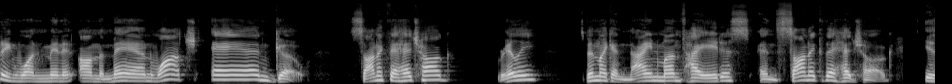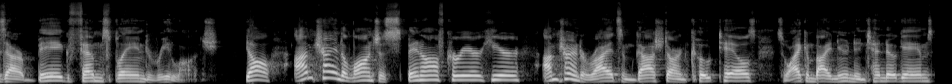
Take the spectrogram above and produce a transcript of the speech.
Putting one minute on the man watch and go. Sonic the Hedgehog? Really? It's been like a nine month hiatus, and Sonic the Hedgehog is our big Femsplained relaunch. Y'all, I'm trying to launch a spin off career here. I'm trying to ride some gosh darn coattails so I can buy new Nintendo games.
